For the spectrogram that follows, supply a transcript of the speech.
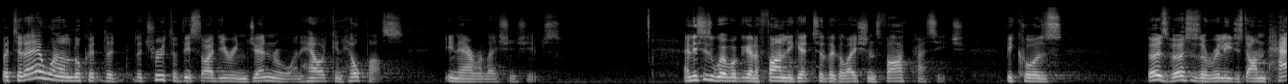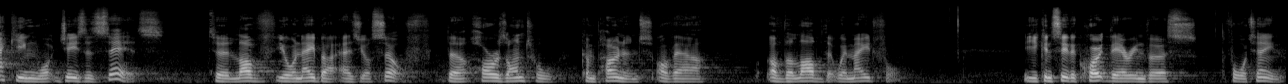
But today, I want to look at the, the truth of this idea in general and how it can help us in our relationships. And this is where we're going to finally get to the Galatians 5 passage, because those verses are really just unpacking what Jesus says to love your neighbour as yourself, the horizontal component of, our, of the love that we're made for. You can see the quote there in verse 14.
